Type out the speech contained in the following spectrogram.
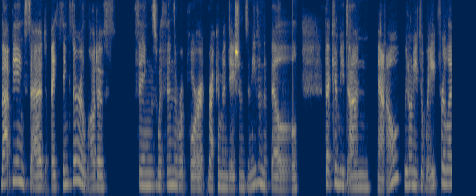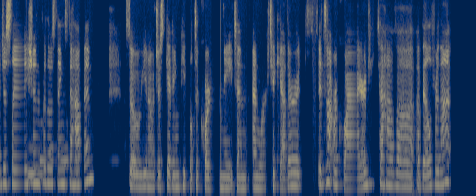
That being said, I think there are a lot of things within the report, recommendations, and even the bill that can be done now. We don't need to wait for legislation for those things to happen. So, you know, just getting people to coordinate and, and work together, it's it's not required to have a, a bill for that.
